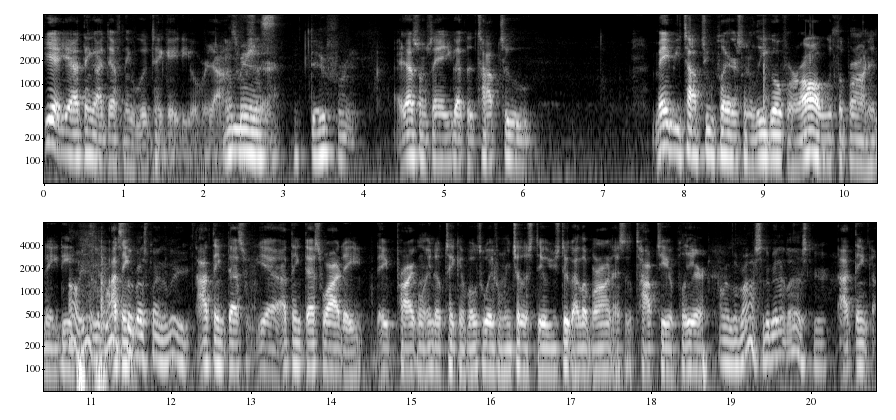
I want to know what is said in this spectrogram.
Yeah, yeah. I think I definitely would take AD over That Giannis for man's sure. different. That's what I'm saying. You got the top two. maybe top two players in the league overall with LeBron and AD. Oh yeah, LeBron's I think the best player in the league. I think that's yeah. I think that's why they they probably gonna end up taking votes away from each other. Still, you still got LeBron as a top tier player. I mean, LeBron should have been it last year. I think uh,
